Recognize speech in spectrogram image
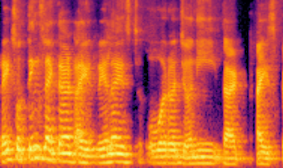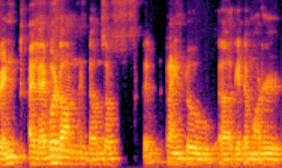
Right. So things like that, I realized over a journey that I spent, I labored on in terms of trying to uh, get a model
